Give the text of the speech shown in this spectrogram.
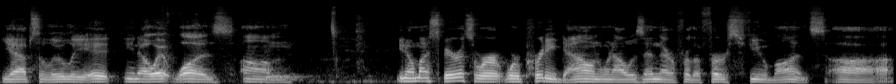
Yeah, absolutely. It you know it was. Um, you know, my spirits were were pretty down when I was in there for the first few months. Uh,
